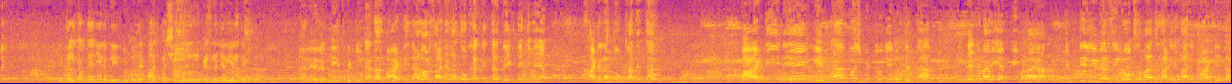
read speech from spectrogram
ਲਈ? ਗੱਲ ਕਰਦੇ ਆ ਜੀ ਰਵਨੀਤ ਬਿੱਟੂ ਦੇ ਭਾਜਪਾ ਸ਼ਾਮਲ ਹੋਣ ਨੂੰ ਕਿਸ ਨਜ਼ਰੀਏ ਨਾਲ ਦੇਖਦੇ ਹੋ? ਅਰੇ ਰਵਨੀਤ ਬਿੱਟੂ ਨੇ ਤਾਂ ਪਾਰਟੀ ਨਾਲ ਔਰ ਸਾਡੇ ਨਾਲ ਧੋਖਾ ਕੀਤਾ ਦੇਖਦੇ ਕਿਵੇਂ ਆ? ਸਾਡੇ ਨਾਲ ਧੋਖਾ ਦਿੱਤਾ? ਪਾਰਟੀ ਨੇ ਇੰਨਾ ਕੁਝ ਬਿੱਟੂ ਜੀ ਨੂੰ ਦਿੱਤਾ ਤਿੰਨ ਵਾਰੀ ਐਮਪੀ ਬਣਾਇਆ ਡਿਪਟੀ ਲੀਡਰ ਸੀ ਲੋਕ ਸਭਾ 'ਚ ਸਾਡੀ ਸਾਰੀ ਪਾਰਟੀ ਦਾ।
